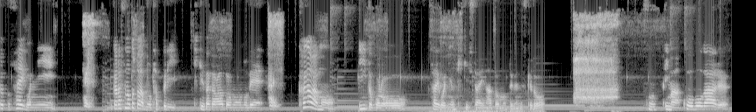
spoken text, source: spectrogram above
ちょっと最後に、はい。ガラスのことはもうたっぷり聞けたかなと思うので、はい。香川のいいところを最後にお聞きしたいなと思ってるんですけど、あその今工房がある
